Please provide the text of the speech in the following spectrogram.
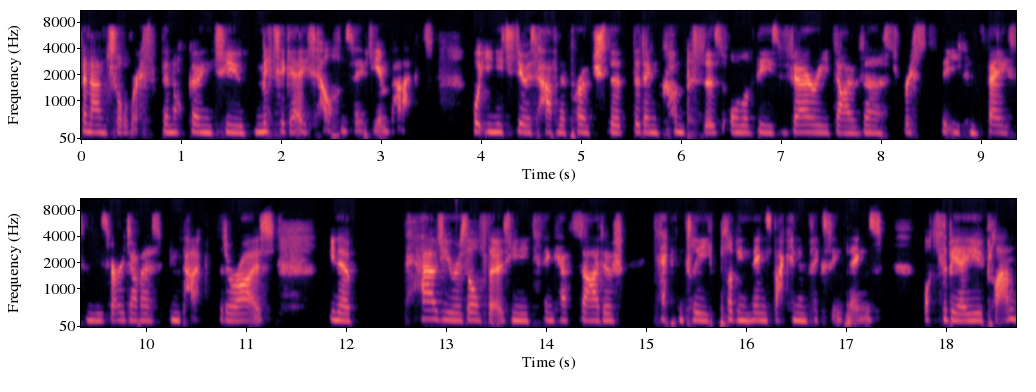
financial risk. They're not going to mitigate health and safety impacts. What you need to do is have an approach that, that encompasses all of these very diverse risks that you can face and these very diverse impacts that arise. You know, how do you resolve those? You need to think outside of technically plugging things back in and fixing things. What's the BAU plan?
